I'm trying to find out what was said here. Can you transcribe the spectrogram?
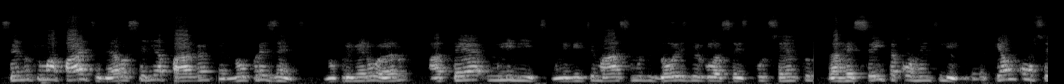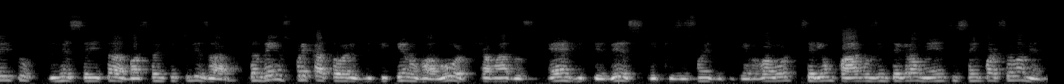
sendo que uma parte delas seria paga no presente, no primeiro ano, até um limite, um limite máximo de 2,6% da receita corrente líquida, que é um conceito de receita bastante utilizado. Também os precatórios de pequeno valor, chamados RPVs, requisições de pequeno valor, seriam pagos integralmente sem parcelamento.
